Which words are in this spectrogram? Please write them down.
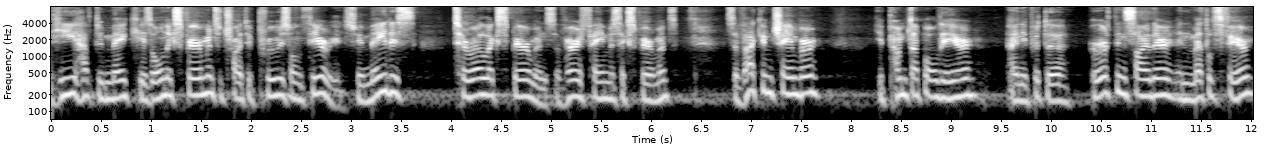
he had to make his own experiment to try to prove his own theory. So he made this Terrella experiment, a very famous experiment. It's a vacuum chamber. He pumped up all the air and he put the earth inside there in metal sphere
